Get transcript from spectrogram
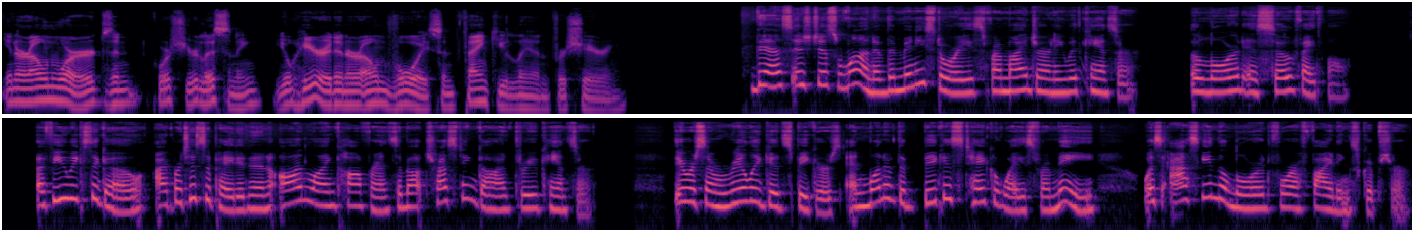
in her own words. And of course, you're listening. You'll hear it in her own voice. And thank you, Lynn, for sharing. This is just one of the many stories from my journey with cancer. The Lord is so faithful. A few weeks ago, I participated in an online conference about trusting God through cancer. There were some really good speakers, and one of the biggest takeaways for me was asking the Lord for a fighting scripture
